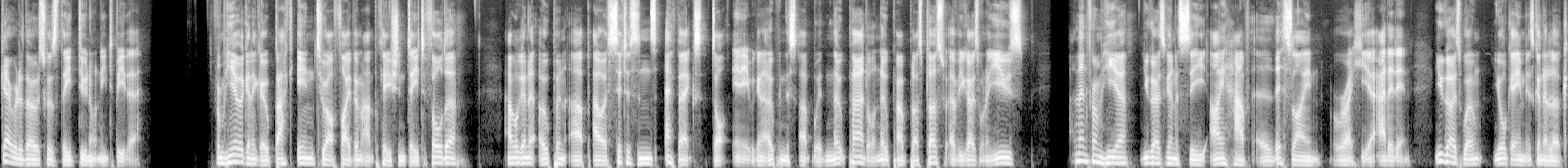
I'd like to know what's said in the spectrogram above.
Get rid of those because they do not need to be there. From here, we're going to go back into our FiveM application data folder and we're going to open up our citizensfx.ini. We're going to open this up with Notepad or Notepad++, whatever you guys want to use. And then from here, you guys are going to see I have this line right here added in. You guys won't. Your game is going to look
